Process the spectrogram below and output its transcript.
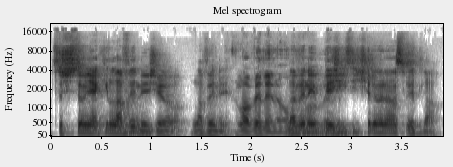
což jsou nějaký laviny, že jo? Laviny. Laviny, no. Laviny, laviny. běžící červená světla.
